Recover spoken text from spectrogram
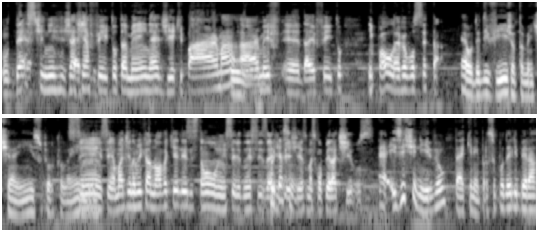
O Destiny já Destiny. tinha feito também, né? De equipar a arma, uh. a arma é, dá efeito em qual level você tá. É, o The Division também tinha isso, pelo que eu lembro. Sim, sim, é uma dinâmica nova que eles estão inseridos nesses Porque, RPGs assim, mais cooperativos. É, existe nível, tá? Que nem pra você poder liberar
